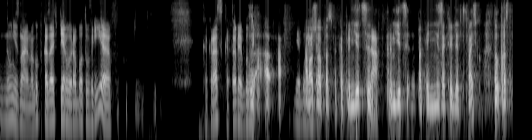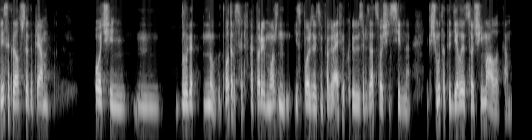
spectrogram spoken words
ну, не знаю, могу показать первую работу в РИА, как раз, которая была... А, а, а можно вопрос пока про медицину? Да. Про медицину пока не закрыли эту тематику. Ну, просто мне казалось, что это прям очень благо, ну, отрасль, в которой можно использовать инфографику и визуализацию очень сильно. И почему-то это делается очень мало там.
